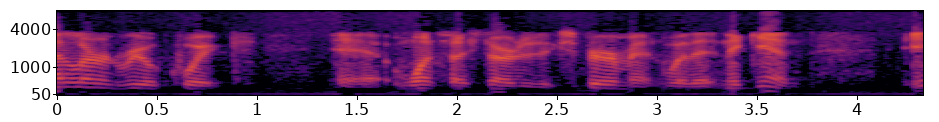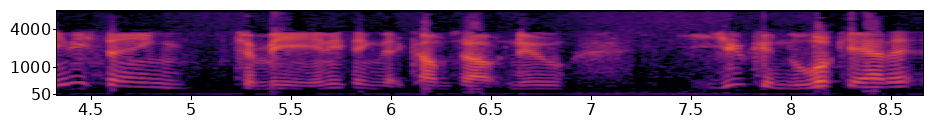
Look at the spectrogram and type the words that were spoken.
I learned real quick uh, once I started experimenting with it. And again, anything to me, anything that comes out new, you can look at it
